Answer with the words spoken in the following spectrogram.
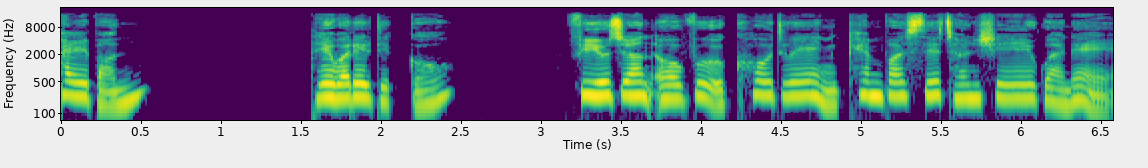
팔 번 대화를 듣고 퓨전 오브 코드 앤 캔버스 전시회에 관해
